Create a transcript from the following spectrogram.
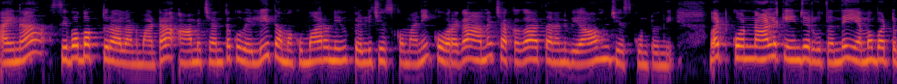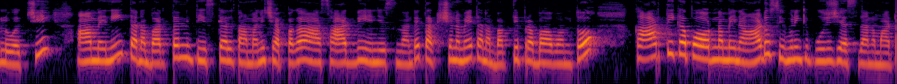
అయిన శివభక్తురాలన్నమాట. ఆమె చెంతకు వెళ్ళి తమ కుమారుని పెళ్ళి చేసుకోమని కోరగా ఆమె చక్కగా తనని వివాహం చేసుకుంటుంది. బట్ కొన్నాళ్ళకి ఏం జరుగుతుంది? యమభట్టులు వచ్చి ఆమెని తన భర్తని తీసుకెళ్తామని చెప్పగా ఆ సాధ్వి ఏం చేస్తుందంటే తక్షణమే తన భక్తి ప్రభావంతో కార్తీక పౌర్ణమి నాడు శివునికి పూజ చేస్తుంది అనమాట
